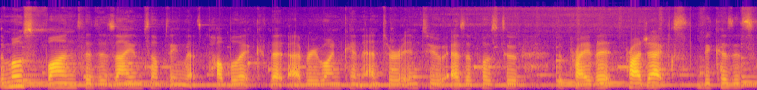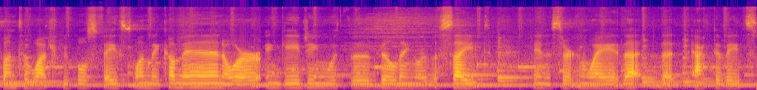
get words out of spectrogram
the most fun to design something that's public that everyone can enter into as opposed to the private projects because it's fun to watch people's face when they come in or engaging with the building or the site in a certain way that, that activates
